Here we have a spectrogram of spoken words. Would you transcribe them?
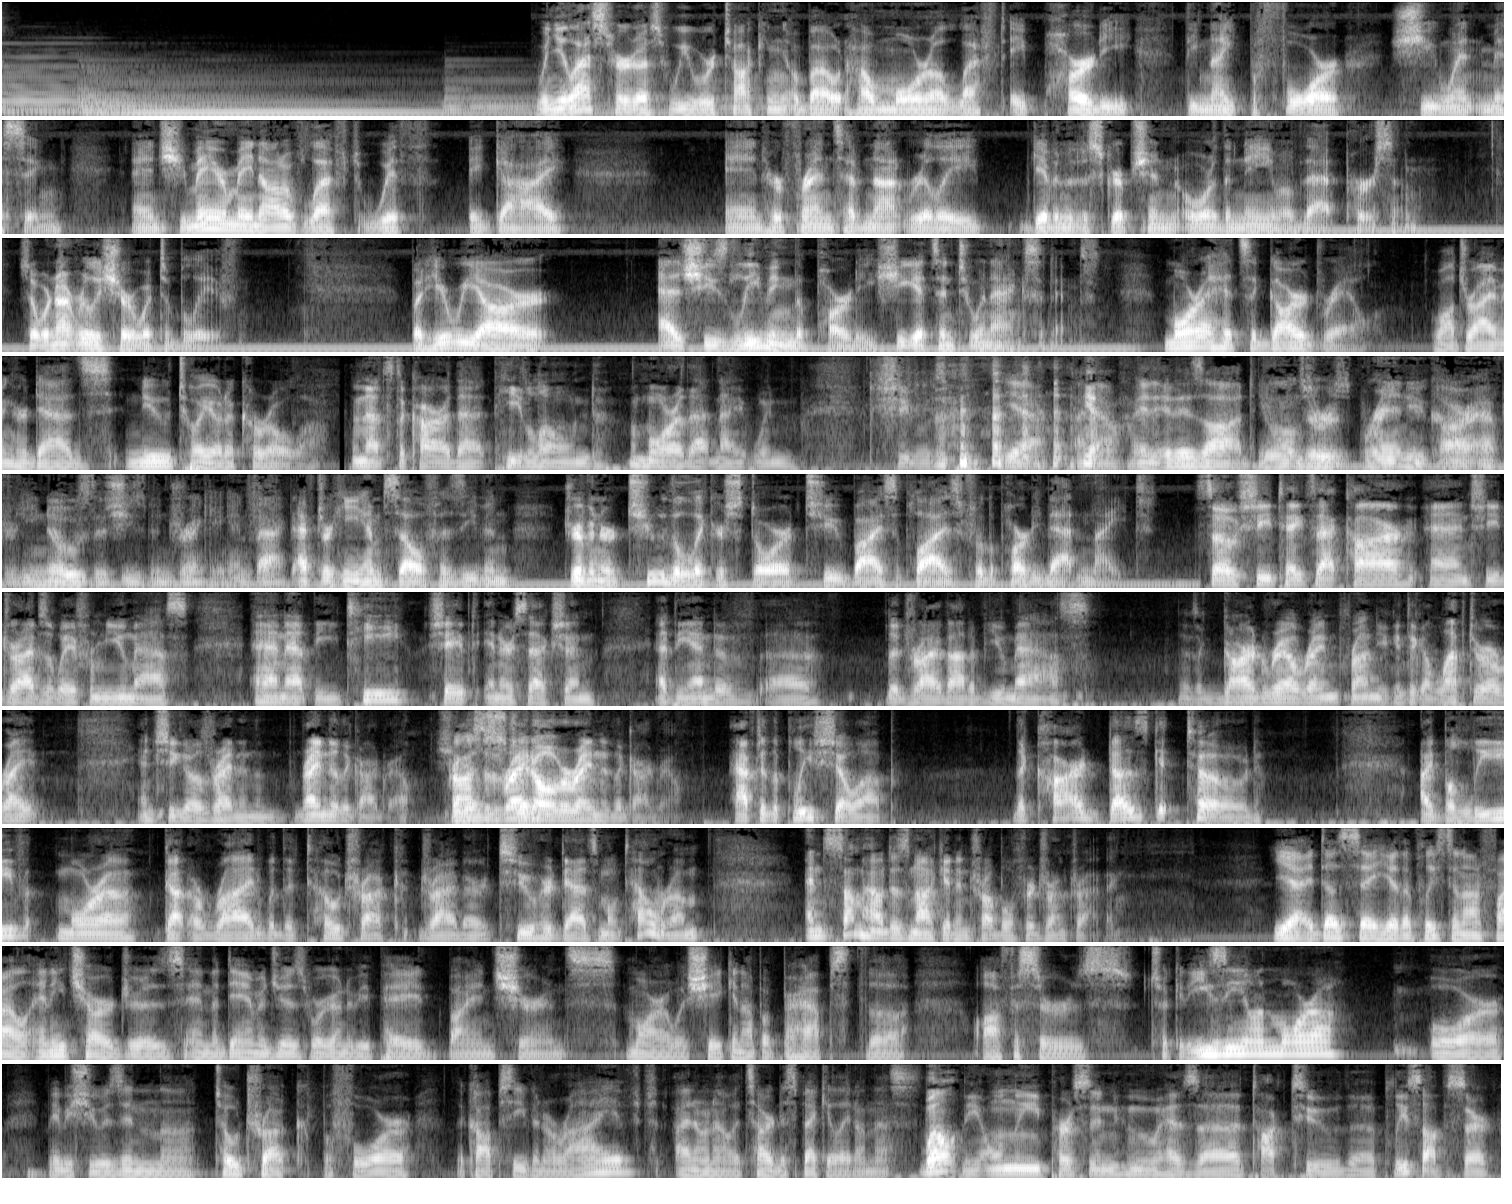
When you last heard us, we were talking about how Maura left a party the night before she went missing. And she may or may not have left with a guy, and her friends have not really given a description or the name of that person. So we're not really sure what to believe. But here we are. As she's leaving the party, she gets into an accident. Maura hits a guardrail while driving her dad's new Toyota Corolla. And that's the car that he loaned Maura that night when she was. Yeah, I know. It, it is odd. He loans her his brand new car after he knows that she's been drinking. In fact, after he himself has even driven her to the liquor store to buy supplies for the party that night. So she takes that car and she drives away from UMass. And at the T shaped intersection at the end of uh, the drive out of UMass, there's a guardrail right in front. You can take a left or a right. And she goes right in the right into the guardrail. She Crosses right over right into the guardrail. After the police show up, the car does get towed. I believe Maura got a ride with the tow truck driver to her dad's motel room and somehow does not get in trouble for drunk driving. Yeah, it does say here the police did not file any charges and the damages were going to be paid by insurance. Maura was shaken up, but perhaps the officers took it easy on Maura, or maybe she was in the tow truck before the cops even arrived. I don't know. It's hard to speculate on this. Well, the only person who has uh, talked to the police officer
